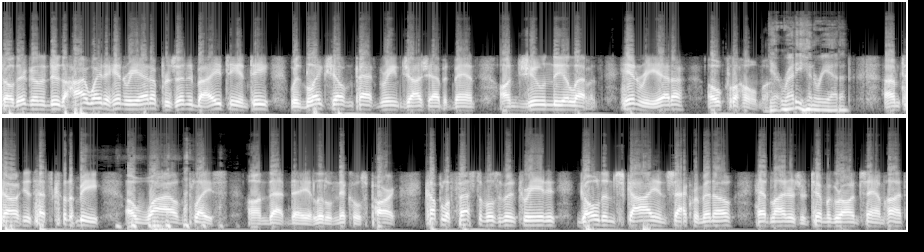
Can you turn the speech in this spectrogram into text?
So they're going to do the Highway to Henryetta presented by AT&T with Blake Shelton, Pat Green, Josh Abbott Band on June the 11th. Henryetta, Oklahoma. Get ready, Henryetta. I'm telling you, that's going to be a wild place on that day at Little Nichols Park. A couple of festivals have been created. Golden Sky in Sacramento. Headliners are Tim McGraw and Sam Hunt,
